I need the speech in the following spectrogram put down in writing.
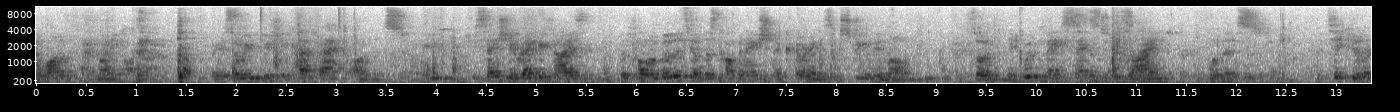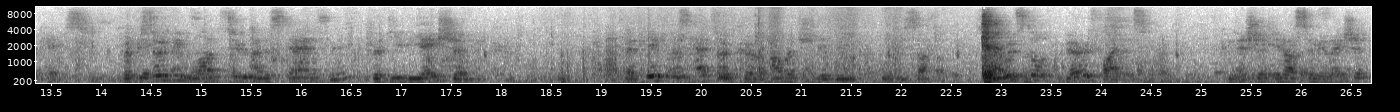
a lot of money on them. Okay, so we usually cut back on this. We essentially recognize the probability of this combination occurring is extremely low. So it wouldn't make sense to design for this particular case. But we certainly want to understand the deviation that if this had to occur, how much would we, would we suffer? So we would still verify this condition in our simulation,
